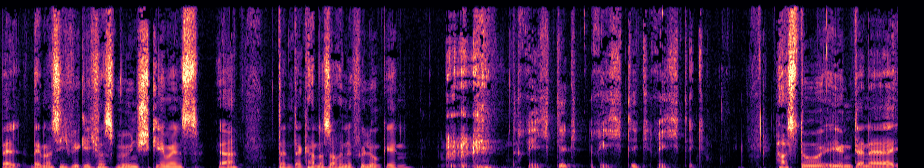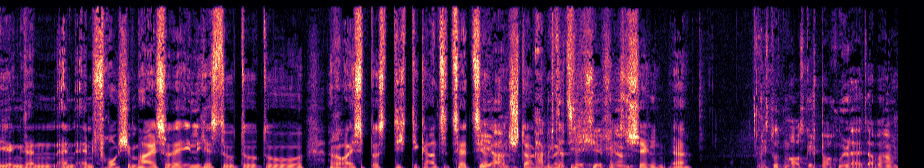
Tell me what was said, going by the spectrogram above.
weil, wenn man sich wirklich was wünscht, Clemens, ja, dann, dann kann das auch in Erfüllung gehen. Richtig, richtig, richtig. Hast du irgendeine, irgendein ein, ein Frosch im Hals oder ähnliches? Du, du, du räusperst dich die ganze Zeit sehr Ja, lautstark, hab ich möchte ich hier tatsächlich, ja. feststellen, ja. Es tut mir ausgesprochen leid, aber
